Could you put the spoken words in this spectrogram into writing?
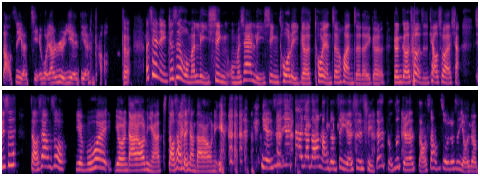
导致一个结果，叫日夜颠倒。对，而且你就是我们理性，我们现在理性脱了一个拖延症患者的一个人格特质跳出来想，其实早上做也不会有人打扰你啊，早上谁想打扰你？也是因为大家都要忙着自己的事情，但是总是觉得早上做就是有一个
